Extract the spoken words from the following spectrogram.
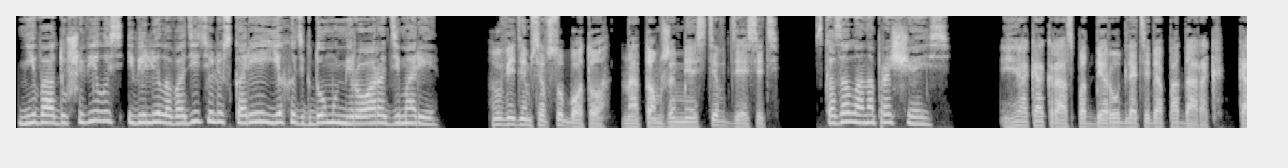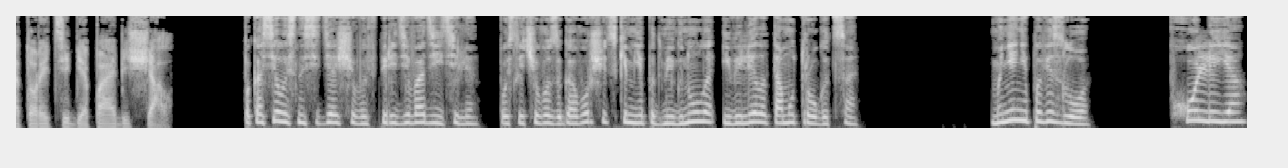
не воодушевилась и велела водителю скорее ехать к дому Мируара Димаре. «Увидимся в субботу, на том же месте в десять», — сказала она, прощаясь. «Я как раз подберу для тебя подарок, который тебе пообещал» покосилась на сидящего впереди водителя, после чего заговорщицки мне подмигнула и велела тому трогаться. Мне не повезло. В холле я,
